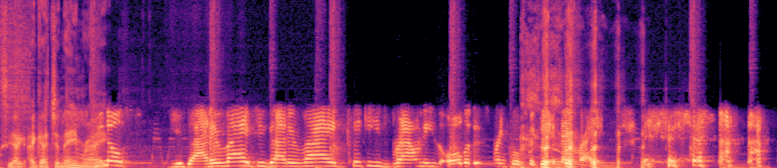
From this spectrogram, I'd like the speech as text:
See, I, I got your name right. You know, you got it right. You got it right. Cookies, brownies, all of the sprinkles for getting that right.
